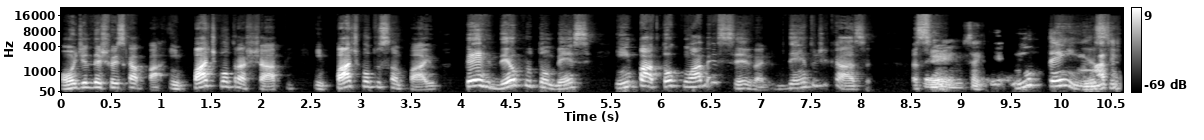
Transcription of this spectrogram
onde ele deixou escapar. Empate contra a Chape, empate contra o Sampaio, perdeu para o Tombense e empatou com o ABC, velho, dentro de casa. Assim, é, não tem. Assim,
